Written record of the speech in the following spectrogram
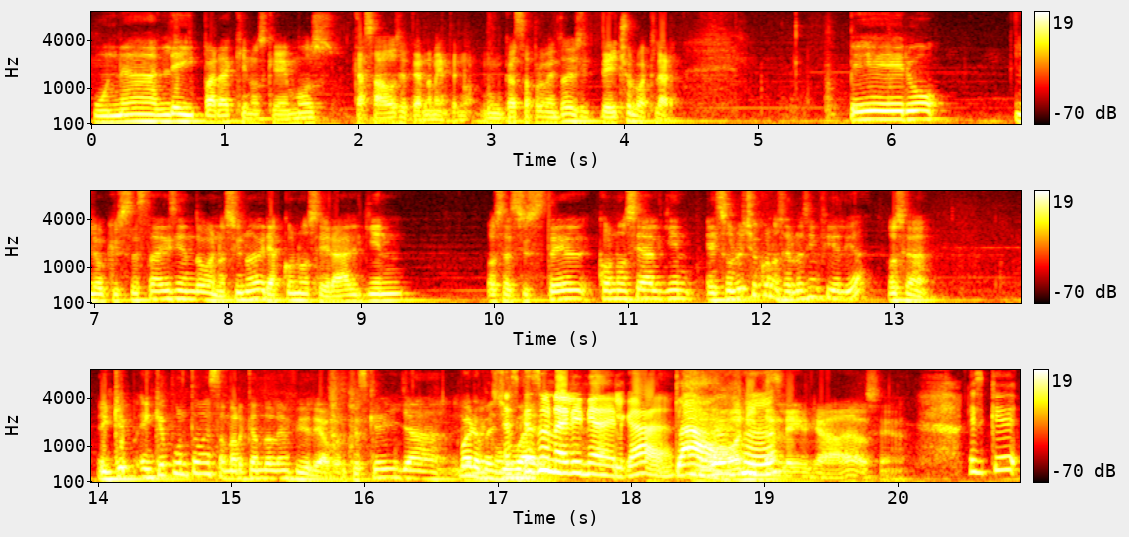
una ley para que nos quedemos casados eternamente. No, nunca está prometiendo. De hecho, lo aclara. Pero lo que usted está diciendo, bueno, si uno debería conocer a alguien. O sea, si usted conoce a alguien, ¿el solo hecho de conocerlo es infidelidad? O sea, ¿en qué, ¿en qué punto me está marcando la infidelidad? Porque es que ya. Bueno, pues Es que es una línea delgada. Claro. No, ni tan delgada, o sea. Es que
